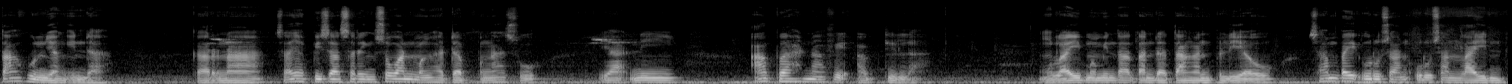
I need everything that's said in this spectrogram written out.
tahun yang indah karena saya bisa sering sowan menghadap pengasuh, yakni Abah Nafi Abdillah. Mulai meminta tanda tangan beliau sampai urusan-urusan lain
